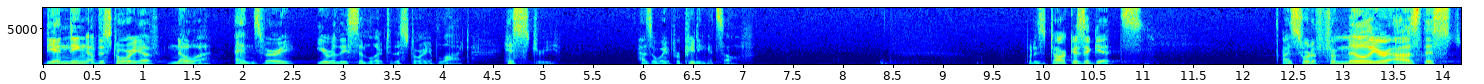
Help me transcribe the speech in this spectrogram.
The ending of the story of Noah ends very eerily similar to the story of Lot. History has a way of repeating itself. But as dark as it gets, as sort of familiar as this,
